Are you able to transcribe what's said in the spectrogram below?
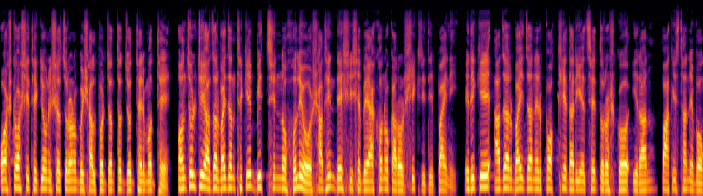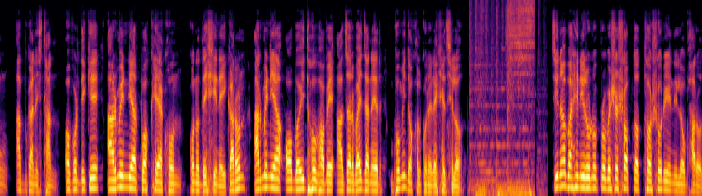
অষ্টআশি থেকে উনিশশো চুরানব্বই সাল পর্যন্ত যুদ্ধের মধ্যে অঞ্চলটি আজারবাইজান থেকে বিচ্ছিন্ন হলেও স্বাধীন দেশ হিসেবে এখনও কারোর স্বীকৃতি পায়নি। এদিকে আজারবাইজানের পক্ষে দাঁড়িয়েছে তুরস্ক, ইরান পাকিস্তান এবং আফগানিস্তান। অপরদিকে, আর্মেনিয়ার পক্ষে এখন কোনো দেশই নেই, কারণ আর্মেনিয়া অবৈধভাবে আজারবাইজানের ভূমি দখল করে রেখেছিল। চীনা বাহিনীর অনুপ্রবেশের সব তথ্য সরিয়ে নিল ভারত।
